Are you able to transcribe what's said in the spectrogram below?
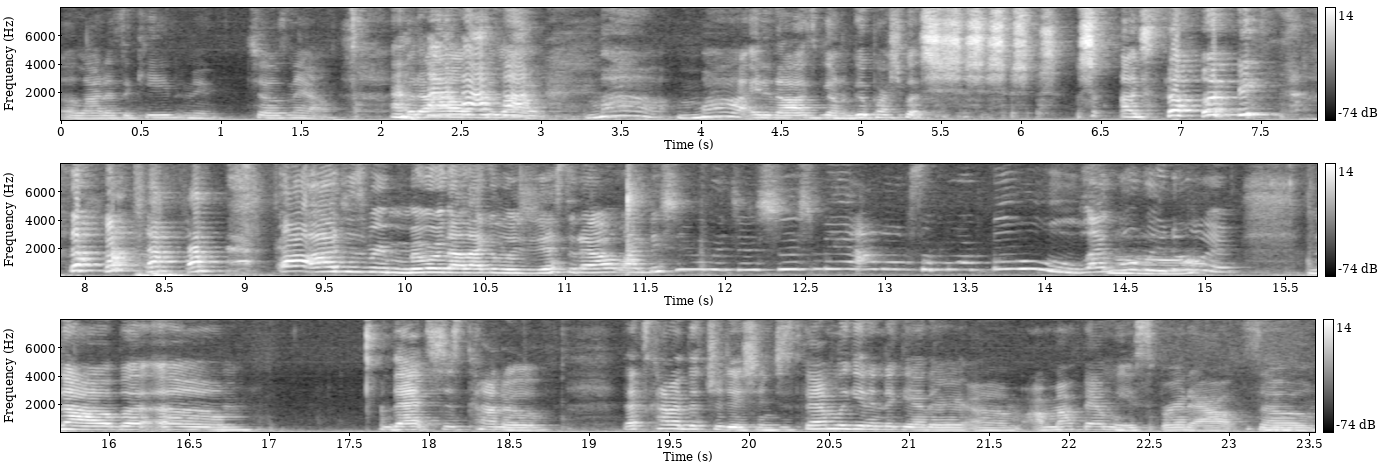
a lot as a kid, and it shows now. But I always be like, Ma, Ma, and then I always be on a good part. She'd like, shh, shh, shh, shh, shh, shh. I just always, I just remember that like it was yesterday. I'm like, did she really just shush me? I want some more food. Like, what we doing? No, but um, that's just kind of that's kind of the tradition. Just family getting together. Um, uh, my family is spread out, so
